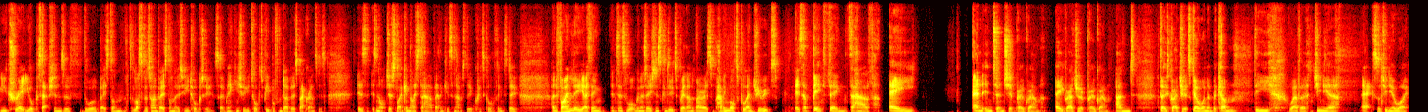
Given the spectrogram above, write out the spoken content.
you create your perceptions of the world based on a lot of the time based on those who you talk to so making sure you talk to people from diverse backgrounds is is, is not just like a nice to have i think it's an absolute critical thing to do and finally i think in terms of what organizations can do to break down the barriers having multiple entry routes it's a big thing to have a an internship program a graduate program and those graduates go on and become the whatever junior X or junior Y,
